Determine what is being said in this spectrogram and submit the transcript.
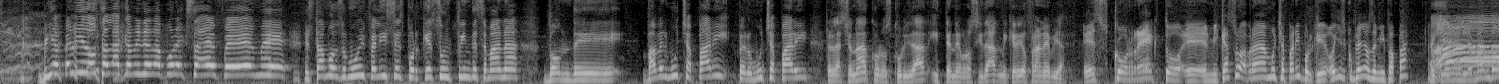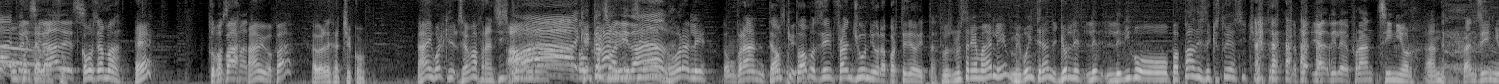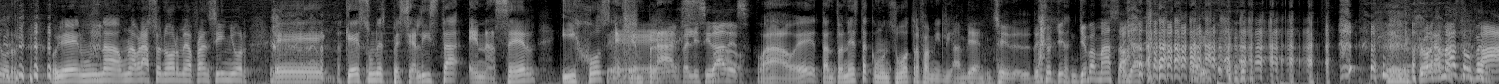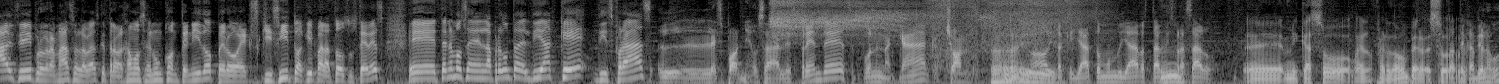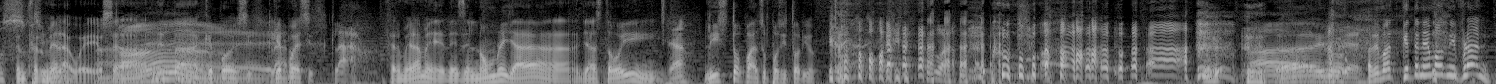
bienvenidos a la caminera por Exa FM. Estamos muy felices porque es un fin de semana donde va a haber mucha party, pero mucha party relacionada con oscuridad y tenebrosidad, mi querido Fran Evia. Es correcto. Eh, en mi caso habrá mucha party porque hoy es cumpleaños de mi papá. A quien le mando un fuerte abrazo. ¿Cómo se llama? ¿Eh? ¿Tu ¿Cómo se papá? llama? Ah, mi papá. A ver, deja checo. Ah, igual que se llama Francisco. Ah, mira. qué casualidad. Órale. Don Fran, te vamos, es que- te vamos a decir Fran Junior a partir de ahorita. Pues no estaría mal, ¿eh? Me voy enterando. Yo le, le- le digo papá desde que estoy así, chiquito. Ya, dile, Fran Senior. Fran Senior. Muy bien, una- un abrazo enorme a Fran Senior, eh, que es un especialista en hacer hijos ejemplares. felicidades. Wow, Wow, eh, tanto en esta como en su otra familia. También. Sí, de hecho lle- lleva más allá. Programazo, Fer. Ay, sí, programazo. La verdad es que trabajamos en un contenido, pero exquisito aquí para todos ustedes. Eh, tenemos en la pregunta del día qué disfraz les pone. O sea, les prende, se ponen acá, cachón. ¿no? Ahorita que ya todo el mundo ya va a estar disfrazado. Eh, mi caso, bueno, perdón, pero eso. Hasta te cambió la voz. Enfermera, güey. O sea, Ah. neta, ¿qué puedo decir? ¿Qué Claro. puedo decir? Claro. Enfermera, me, desde el nombre ya, ya estoy Ya. Listo para el supositorio. Ay, no. Además, ¿qué tenemos, mi Fran?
